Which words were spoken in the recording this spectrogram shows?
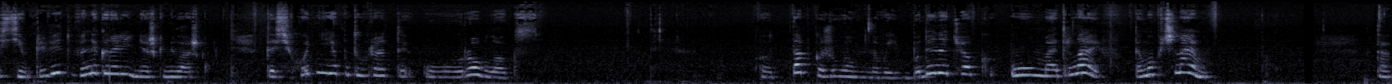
Усім привіт! Ви на каналі Няшка Мілашка. Та сьогодні я буду грати у Roblox. Е, Та покажу вам новий будиночок у MetLife. Та ми починаємо. Так,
